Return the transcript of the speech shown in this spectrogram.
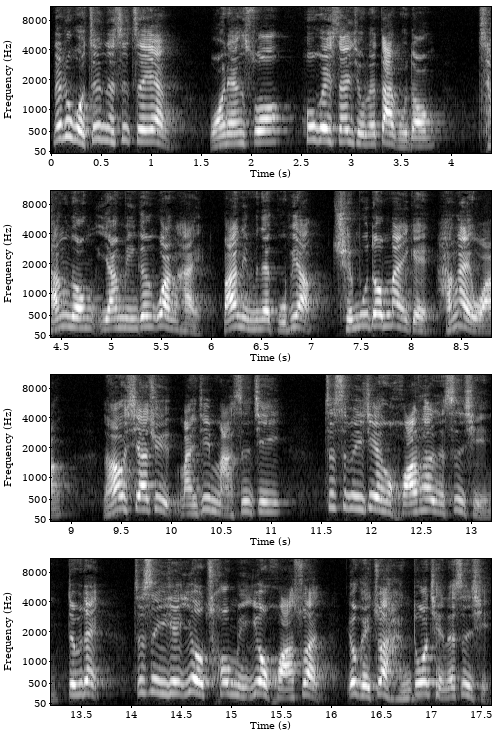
那如果真的是这样，王良说，货柜三雄的大股东长荣、阳明跟万海，把你们的股票全部都卖给航海王，然后下去买进马斯基，这是不是一件很划算的事情？对不对？这是一件又聪明又划算又可以赚很多钱的事情。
